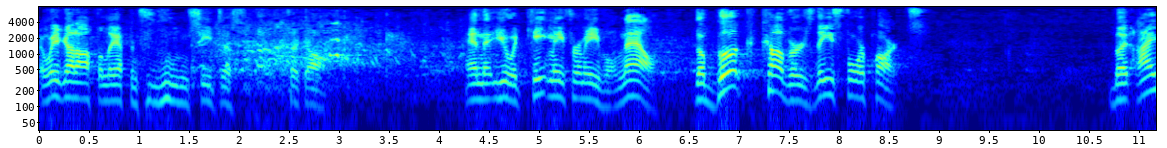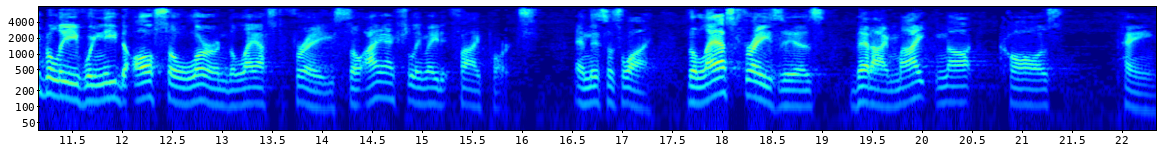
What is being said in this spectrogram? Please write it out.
And we got off the lift, and she just took off. And that you would keep me from evil. Now, the book covers these four parts. But I believe we need to also learn the last phrase. So I actually made it five parts. And this is why. The last phrase is, that I might not cause pain.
